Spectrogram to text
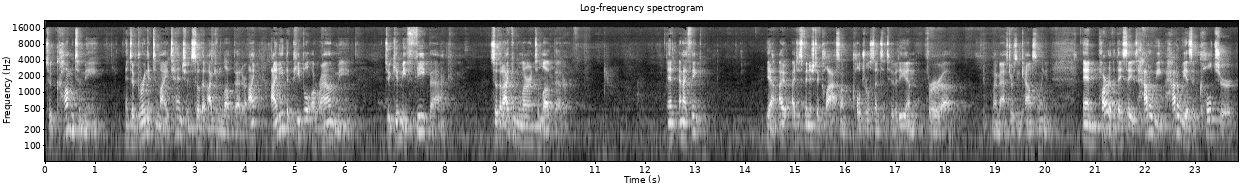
to come to me and to bring it to my attention so that I can love better. I, I need the people around me to give me feedback so that I can learn to love better. And, and I think, yeah, I, I just finished a class on cultural sensitivity and for uh, my master's in counseling. And, and part of it they say is how do we, how do we as a culture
